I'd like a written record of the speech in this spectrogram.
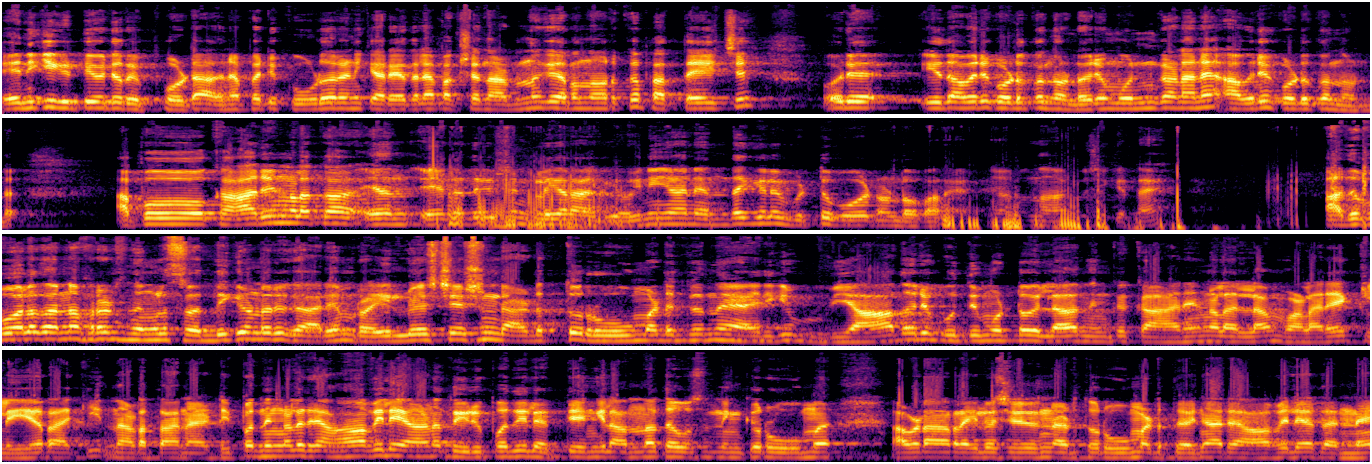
എനിക്ക് കിട്ടിയ ഒരു റിപ്പോർട്ട് അതിനെപ്പറ്റി കൂടുതൽ എനിക്കറിയത്തില്ല. പക്ഷേ നടന്നു കയറുന്നവർക്ക് പ്രത്യേകിച്ച് ഒരു ഇത് അവർ കൊടുക്കുന്നുണ്ട്. ഒരു മുൻഗണന അവർ കൊടുക്കുന്നുണ്ട്. അപ്പോൾ കാര്യങ്ങളൊക്കെ ഏകദേശം ക്ലിയർ ആക്കിയോ? ഇനി ഞാൻ എന്തെങ്കിലും വിട്ടുപോയിട്ടുണ്ടോ പറയാം ഞാനൊന്ന് ആലോചിക്കട്ടെ. അതുപോലെ തന്നെ ഫ്രണ്ട്സ് നിങ്ങൾ ശ്രദ്ധിക്കേണ്ട ഒരു കാര്യം റെയിൽവേ സ്റ്റേഷന്റെ അടുത്ത് റൂം എടുക്കുന്നതായിരിക്കും യാതൊരു ബുദ്ധിമുട്ടും ഇല്ലാതെ നിങ്ങൾക്ക് കാര്യങ്ങളെല്ലാം വളരെ ക്ലിയർ ആക്കി നടത്താനായിട്ട്. ഇപ്പം നിങ്ങൾ രാവിലെയാണ് തിരുപ്പതിയിൽ എത്തിയെങ്കിൽ അന്നത്തെ ദിവസം നിങ്ങൾക്ക് റൂം അവിടെ റെയിൽവേ സ്റ്റേഷന്റെ അടുത്ത് റൂം എടുത്തു കഴിഞ്ഞാൽ രാവിലെ തന്നെ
